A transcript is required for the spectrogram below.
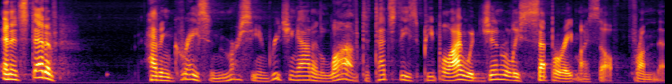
And instead of having grace and mercy and reaching out in love to touch these people, I would generally separate myself from them.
